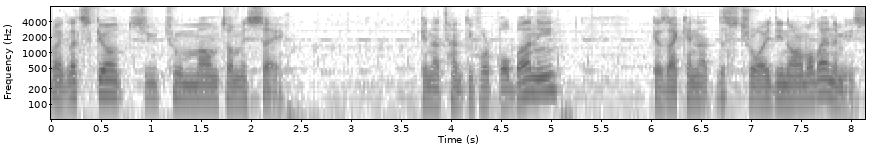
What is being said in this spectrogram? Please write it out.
Right, let's go to, to Mount Omisei. I cannot hunt the Vorpal Bunny, because I cannot destroy the normal enemies.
